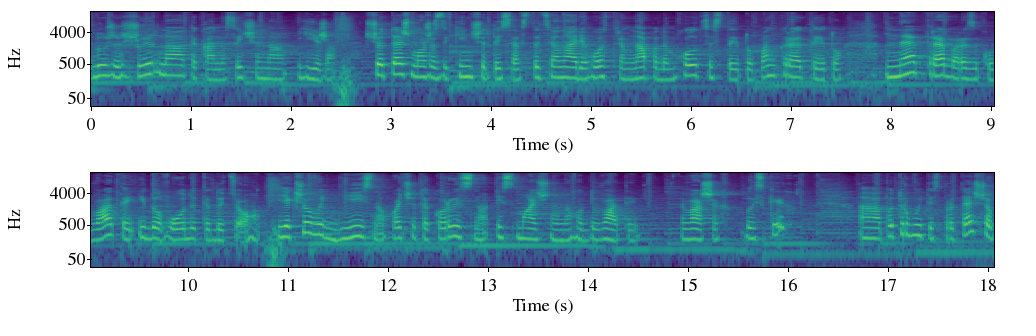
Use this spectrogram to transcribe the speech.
дуже жирна така насичена їжа, що теж може закінчитися в стаціонарі гострим нападом холециститу, панкреатиту. Не треба ризикувати і доводити до цього. Якщо ви дійсно хочете корисно і смачно нагодувати ваших близьких. Е, Потурбуйтесь про те, щоб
